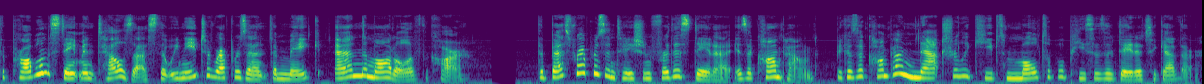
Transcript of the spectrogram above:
The problem statement tells us that we need to represent the make and the model of the car. The best representation for this data is a compound, because a compound naturally keeps multiple pieces of data together.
